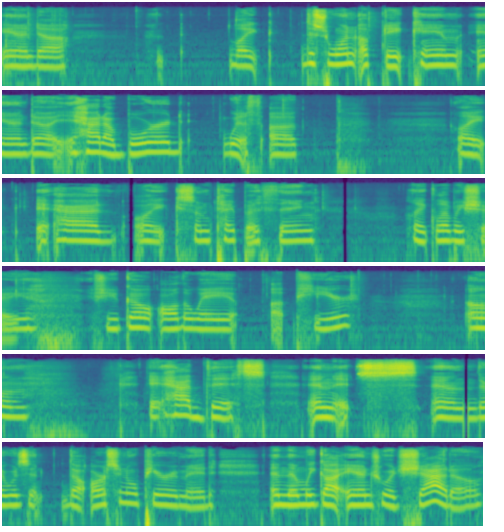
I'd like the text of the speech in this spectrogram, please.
and uh, like this one update came, and uh, it had a board with a like it had like some type of thing. Like let me show you. If you go all the way up here, um it had this and it's and there was a, the arsenal pyramid and then we got android shadow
